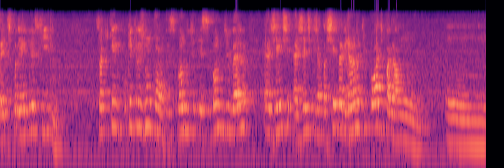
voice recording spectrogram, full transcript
eles poderem ter filho. Só que, o que, que, eles não compram? Esse bando de, esse bando de velho é gente, é gente que já está cheia da grana que pode pagar um, um,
